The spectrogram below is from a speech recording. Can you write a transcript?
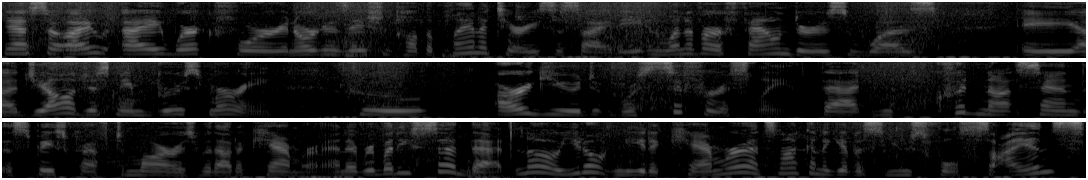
Yeah, so I, I work for an organization called the Planetary Society, and one of our founders was a uh, geologist named Bruce Murray, who argued vociferously that you could not send a spacecraft to Mars without a camera. And everybody said that. No, you don't need a camera. It's not going to give us useful science.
